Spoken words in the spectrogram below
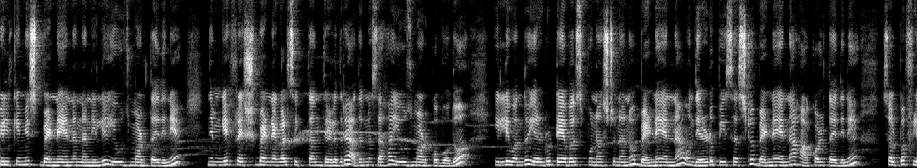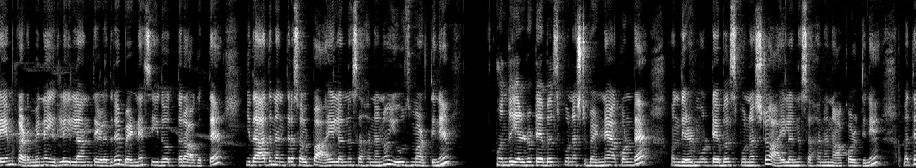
ಮಿಲ್ಕಿ ಮಿಸ್ಟ್ ಬೆಣ್ಣೆಯನ್ನು ನಾನಿಲ್ಲಿ ಯೂಸ್ ಮಾಡ್ತಾ ಇದ್ದೀನಿ. ನಿಮಗೆ ಫ್ರೆಶ್ ಬೆಣ್ಣೆಗಳು ಸಿಕ್ತಂತ ಹೇಳಿದ್ರೆ ಅದನ್ನು ಸಹ ಯೂಸ್ ಮಾಡ್ಕೋಬೋದು. ಇಲ್ಲಿ ಒಂದು ಎರಡು ಟೇಬಲ್ ಸ್ಪೂನಷ್ಟು ನಾನು ಬೆಣ್ಣೆಯನ್ನು, ಒಂದು ಎರಡು ಪೀಸಷ್ಟು ಬೆಣ್ಣೆಯನ್ನು ಹಾಕ್ಕೊಳ್ತಾ ಇದ್ದೀನಿ. ಸ್ವಲ್ಪ ಫ್ಲೇಮ್ ಕಡಿಮೆನೇ ಇರಲಿ, ಇಲ್ಲ ಅಂತ ಹೇಳಿದ್ರೆ ಬೆಣ್ಣೆ ಸೀದೋ ಥರ ಆಗುತ್ತೆ. ಇದಾದ ನಂತರ ಸ್ವಲ್ಪ ಆಯಿಲನ್ನು ಸಹ ನಾನು ಯೂಸ್ ಮಾಡ್ತೀನಿ. ಒಂದು ಎರಡು ಟೇಬಲ್ ಸ್ಪೂನಷ್ಟು ಬೆಣ್ಣೆ ಹಾಕ್ಕೊಂಡ್ರೆ ಒಂದು ಎರಡು ಮೂರು ಟೇಬಲ್ ಸ್ಪೂನಷ್ಟು ಆಯಿಲನ್ನು ಸಹ ನಾನು ಹಾಕ್ಕೊಳ್ತೀನಿ ಮತ್ತು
